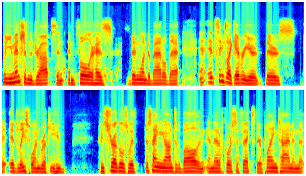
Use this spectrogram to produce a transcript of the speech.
Well, you mentioned the drops, and, and Fuller has been one to battle that. It seems like every year there's at least one rookie who who struggles with just hanging on to the ball, and, and that of course affects their playing time in the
